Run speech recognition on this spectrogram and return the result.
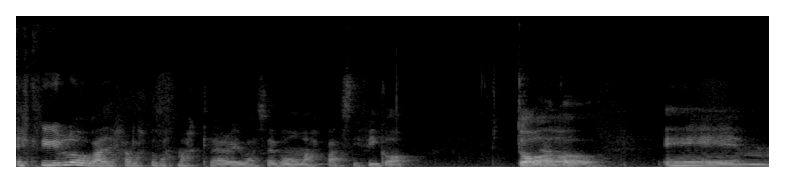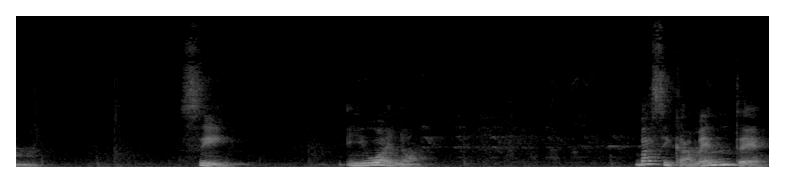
escribirlo va a dejar las cosas más claras y va a ser como más pacífico todo. Todo. Em, sí. Y bueno, básicamente,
